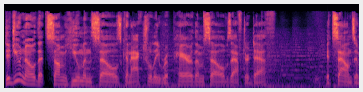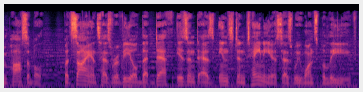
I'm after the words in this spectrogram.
Did you know that some human cells can actually repair themselves after death? It sounds impossible, but science has revealed that death isn't as instantaneous as we once believed.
